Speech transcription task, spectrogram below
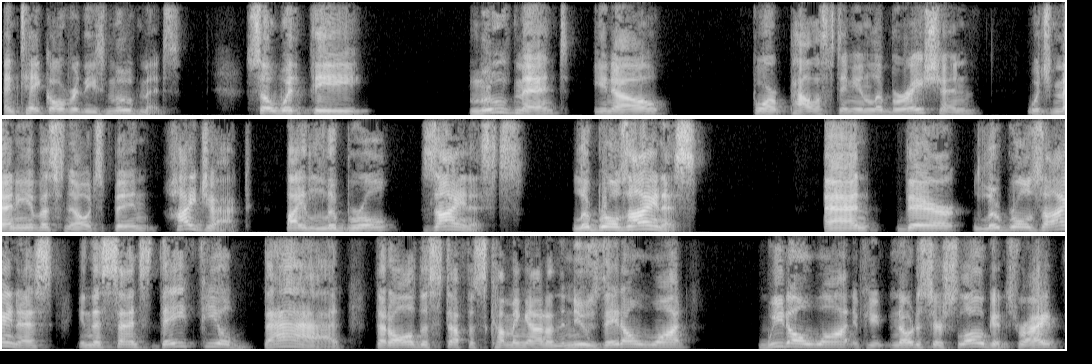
and take over these movements. So with the movement, you know, for Palestinian liberation, which many of us know it's been hijacked by liberal Zionists, liberal Zionists. And they're liberal Zionists in the sense they feel bad that all this stuff is coming out on the news. They don't want, we don't want, if you notice their slogans, right?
